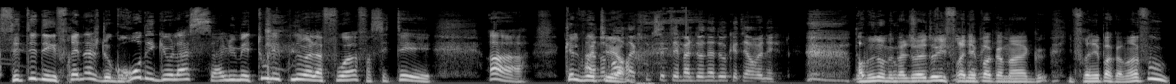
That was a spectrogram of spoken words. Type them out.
C'était des freinages de gros dégueulasses, ça allumait tous les pneus à la fois. Enfin, c'était ah quelle À un moment, voiture. on a cru que c'était Maldonado qui était revenu. Ah mais non, mais Maldonado, il freinait pas avec comme un, il freinait pas comme un fou,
